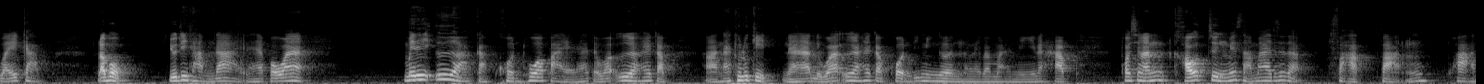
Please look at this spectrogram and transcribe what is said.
ไว้กับระบบยุติธรรมได้นะฮะเพราะว่าไม่ได้เอื้อกับคนทั่วไปนะแต่ว่าเอื้อให้กับนักธุรกิจนะฮะหรือว่าเอื้อให้กับคนที่มีเงินอะไรประมาณนี้นะครับ เพราะฉะนั้นเขาจึงไม่สามารถที่จะฝากฝังความ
